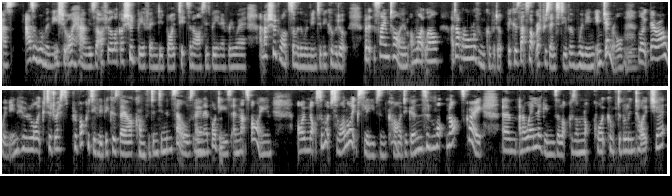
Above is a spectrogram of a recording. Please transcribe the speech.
as as a woman, the issue I have is that I feel like I should be offended by tits and asses being everywhere, and I should want some of the women to be covered up. But at the same time, I'm like, well, I don't want all of them covered up because that's not representative of women in general. Mm. Like there are women who like to dress provocatively because they are confident in themselves and their bodies, and that's fine. I'm not so much, so I like sleeves and cardigans and whatnot. It's great. Um, and I wear leggings a lot because I'm not quite comfortable in tights yet.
